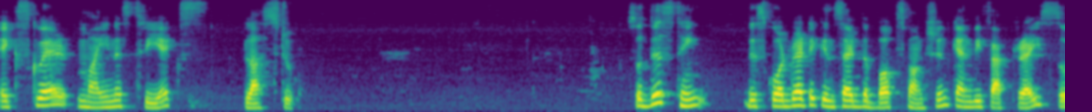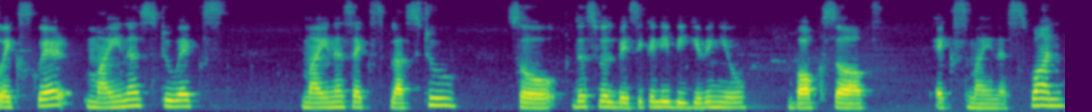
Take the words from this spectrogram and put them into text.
x square minus 3x plus 2. So this thing, this quadratic inside the box function can be factorized. So x square minus 2x minus x plus 2. So this will basically be giving you box of x minus 1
